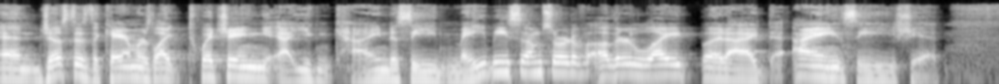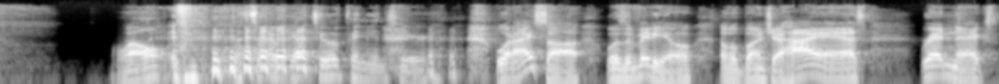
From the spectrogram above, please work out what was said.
And just as the camera's like twitching, uh, you can kind of see maybe some sort of other light, but I, I ain't see shit. Well, that's why we got two opinions here. What I saw was a video of a bunch of high ass rednecks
